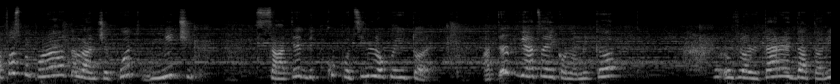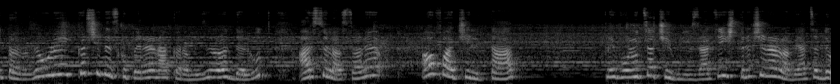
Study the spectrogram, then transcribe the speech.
a fost populată la început mici sate cu puțini locuitori. Atât viața economică înfloritare datorită râului, cât și descoperirea cărămizilor de lut arse la soare au facilitat evoluția civilizației și trecerea la viața de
